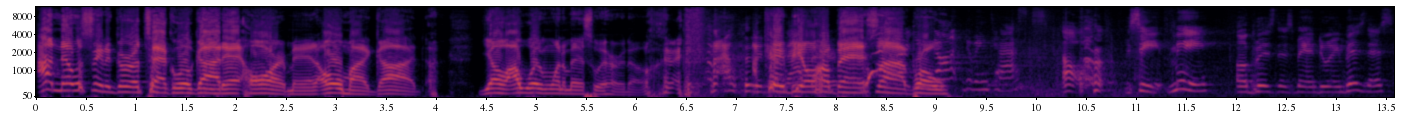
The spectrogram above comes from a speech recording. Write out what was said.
I never seen a girl tackle a guy that hard, man. Oh my god. Yo, I wouldn't want to mess with her though. I would've Can't be on her bad Why side, are you bro. not doing tasks? Oh, you see, me, a businessman doing business,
